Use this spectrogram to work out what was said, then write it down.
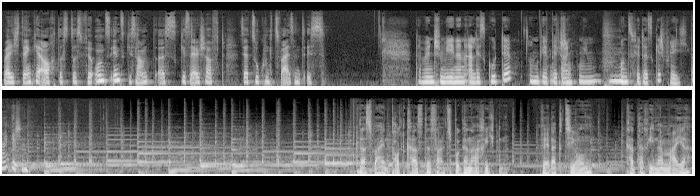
Weil ich denke auch, dass das für uns insgesamt als Gesellschaft sehr zukunftsweisend ist. Da wünschen wir Ihnen alles Gute und wir Dankeschön. bedanken uns für das Gespräch. Dankeschön. Das war ein Podcast der Salzburger Nachrichten. Redaktion Katharina Mayer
